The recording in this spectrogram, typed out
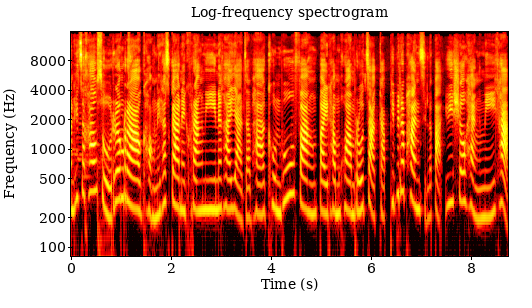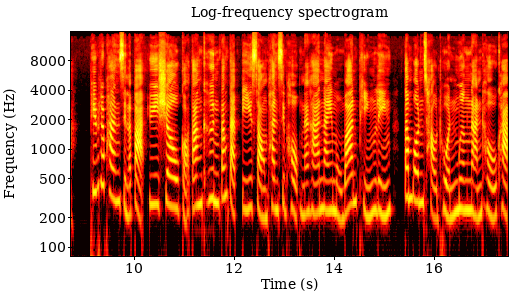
ก่อนที่จะเข้าสู่เรื่องราวของนิทรรศการในครั้งนี้นะคะ อยากจะพาคุณผู้ฟังไปทำความรู้จักกับพิพิธภัณฑ์ศิลปะยี่โชวแห่งนี้ค่ะ พิพิธภัณฑ์ศิลปะยี่โชวก่อตั้งขึ้นตั้งแต่ปี 2016 นะคะ ในหมู่บ้านผิงหลิงตำบลเฉาถวนเมืองหนานโถค่ะ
